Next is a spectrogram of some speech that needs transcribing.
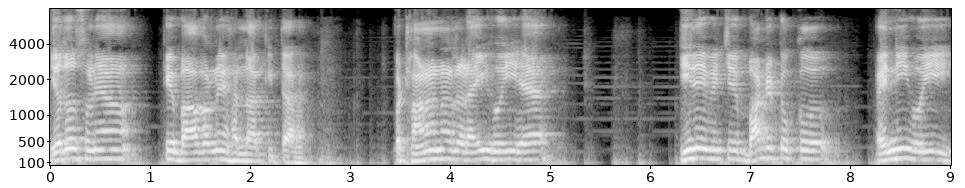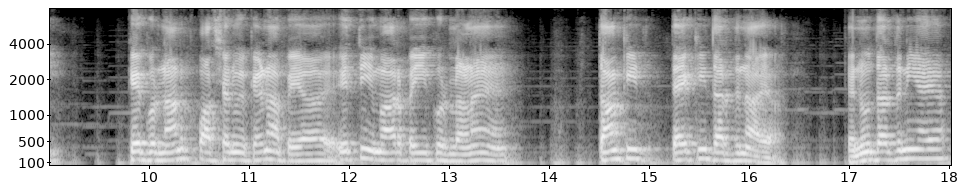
ਜਦੋਂ ਸੁਣਿਆ ਕਿ ਬਾਬਰ ਨੇ ਹੱਲਾ ਕੀਤਾ ਹੈ। ਪਠਾਣਾ ਨਾਲ ਲੜਾਈ ਹੋਈ ਹੈ, ਜਿਹਦੇ ਵਿੱਚ ਵੱਢ ਟੁੱਕ ਇੰਨੀ ਹੋਈ ਕਿ ਗੁਰੂ ਨਾਨਕ ਪਾਤਸ਼ਾਹ ਨੂੰ ਇਹ ਕਹਿਣਾ ਪਿਆ ਇਤੀ ਮਾਰ ਪਈ, ਕੁਰਲਾਣਾ ਹੈ। ਤਾਂ ਕਿ, ਤੈ ਕੀ ਦਰਦ ਨਾ ਆਇਆ? ਤੈਨੂੰ ਦਰਦ ਨਹੀਂ ਆਇਆ?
